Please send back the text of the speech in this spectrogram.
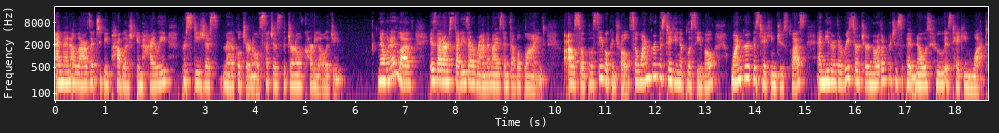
and then allows it to be published in highly prestigious medical journals, such as the Journal of Cardiology. Now, what I love is that our studies are randomized and double blind, also placebo controlled. So, one group is taking a placebo, one group is taking Juice Plus, and neither the researcher nor the participant knows who is taking what.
